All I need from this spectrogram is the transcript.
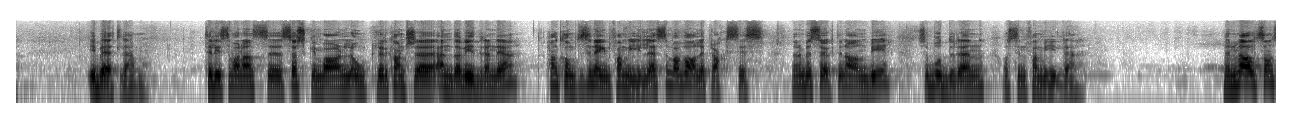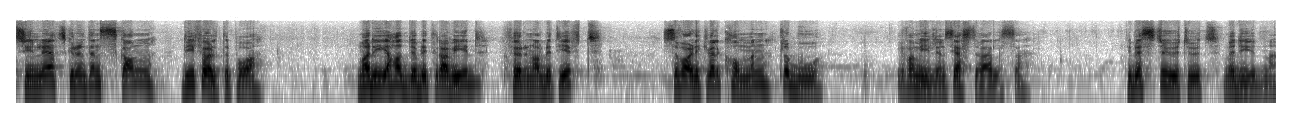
i Betlehem. Til de som var hans eh, søskenbarn eller onkler, kanskje enda videre enn det. Han kom til sin egen familie, som var vanlig praksis. Når han besøkte en annen by, så bodde den hos sin familie. Men med all sannsynlighet grunnet en skam de følte på Maria hadde jo blitt gravid før hun hadde blitt gift. Så var de ikke velkommen til å bo i familiens gjesteværelse. De ble stuet ut med dydene.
